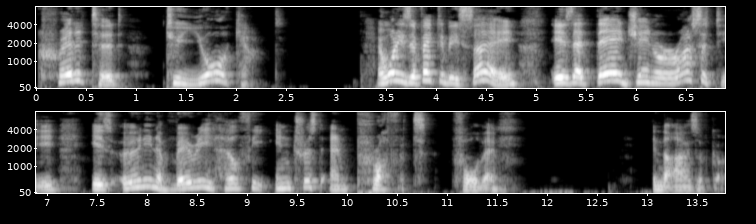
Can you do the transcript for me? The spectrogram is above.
credited to your account. And what he's effectively saying is that their generosity is earning a very healthy interest and profit for them in the eyes of God.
